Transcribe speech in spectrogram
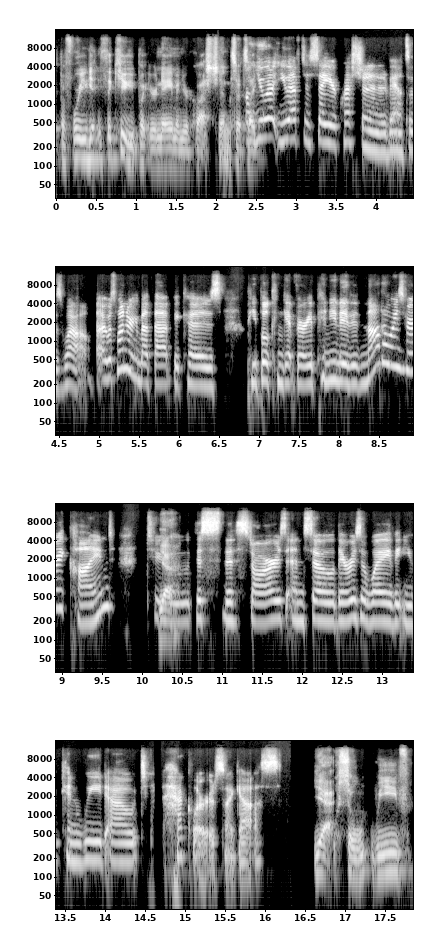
before you get into the queue. You put your name and your question. So it's Oh, like, you you have to say your question in advance as well. I was wondering about that because people can get very opinionated, not always very kind to Yeah. this the stars, and so there is a way that you can weed out hecklers, I guess. Yeah. So we've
